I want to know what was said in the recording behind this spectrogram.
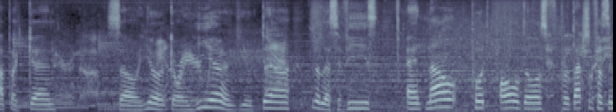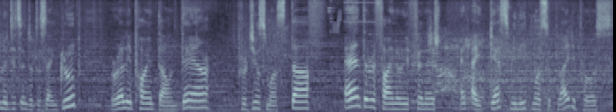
up again. So you're going here and you there, little SCVs. And now put all those production facilities into the same group. Rally point down there, produce more stuff, and the refinery finished. And I guess we need more supply depots.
